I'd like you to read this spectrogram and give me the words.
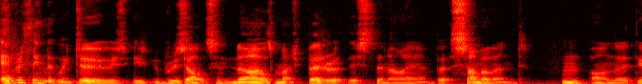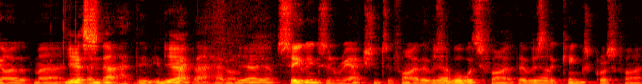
everything that we do is, it results, and Niall's much better at this than I am. But Summerland Hmm. on the, the Isle of Man, Yes. and that the impact Yeah. that had on yeah, yeah, ceilings and reaction to fire. There was the Woolworths fire. There was the King's Cross fire.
